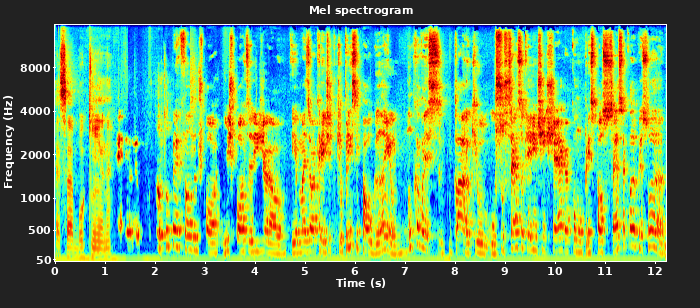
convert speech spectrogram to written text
essa boquinha, né? É, eu, sou super fã do esporte, de esportes em geral, mas eu acredito que o principal ganho nunca vai ser. Claro que o, o sucesso que a gente enxerga como principal sucesso é quando a pessoa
